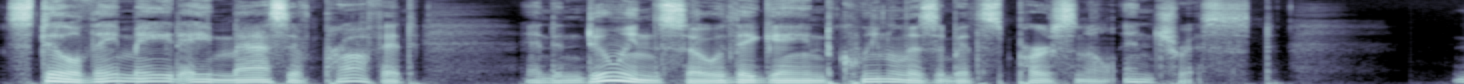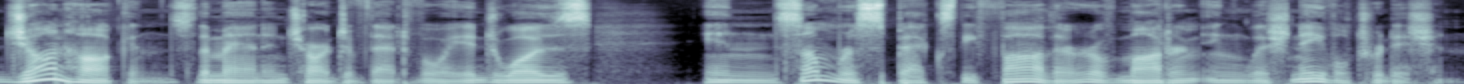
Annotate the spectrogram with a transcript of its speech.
Still, they made a massive profit, and in doing so, they gained Queen Elizabeth's personal interest. John Hawkins, the man in charge of that voyage, was, in some respects, the father of modern English naval tradition.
